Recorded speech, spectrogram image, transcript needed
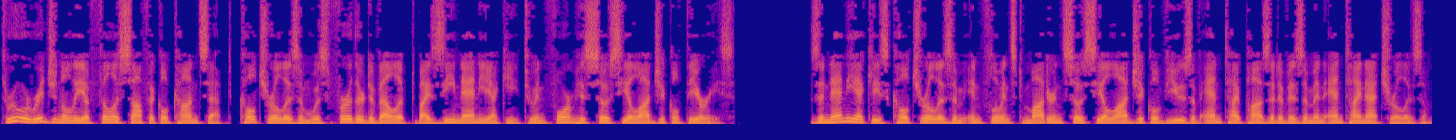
Through originally a philosophical concept, culturalism was further developed by Znaniecki to inform his sociological theories. Znaniecki's culturalism influenced modern sociological views of antipositivism and antinaturalism.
